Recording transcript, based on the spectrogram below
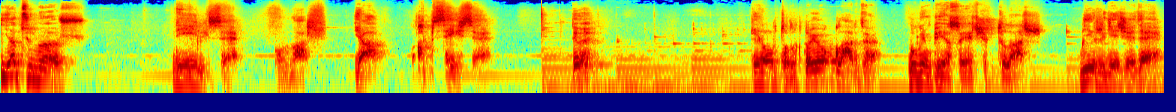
Ya tümör değilse bunlar? Ya apse ise? Değil mi? Dün ortalıkta yoklardı. Bugün piyasaya çıktılar. Bir gecede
